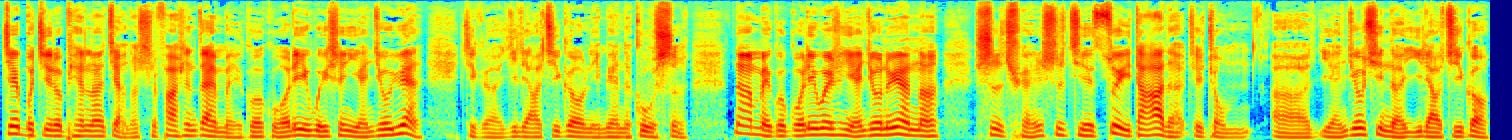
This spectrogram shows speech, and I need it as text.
这部纪录片呢，讲的是发生在美国国立卫生研究院这个医疗机构里面的故事。那美国国立卫生研究院呢，是全世界最大的这种呃研究性的医疗机构。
